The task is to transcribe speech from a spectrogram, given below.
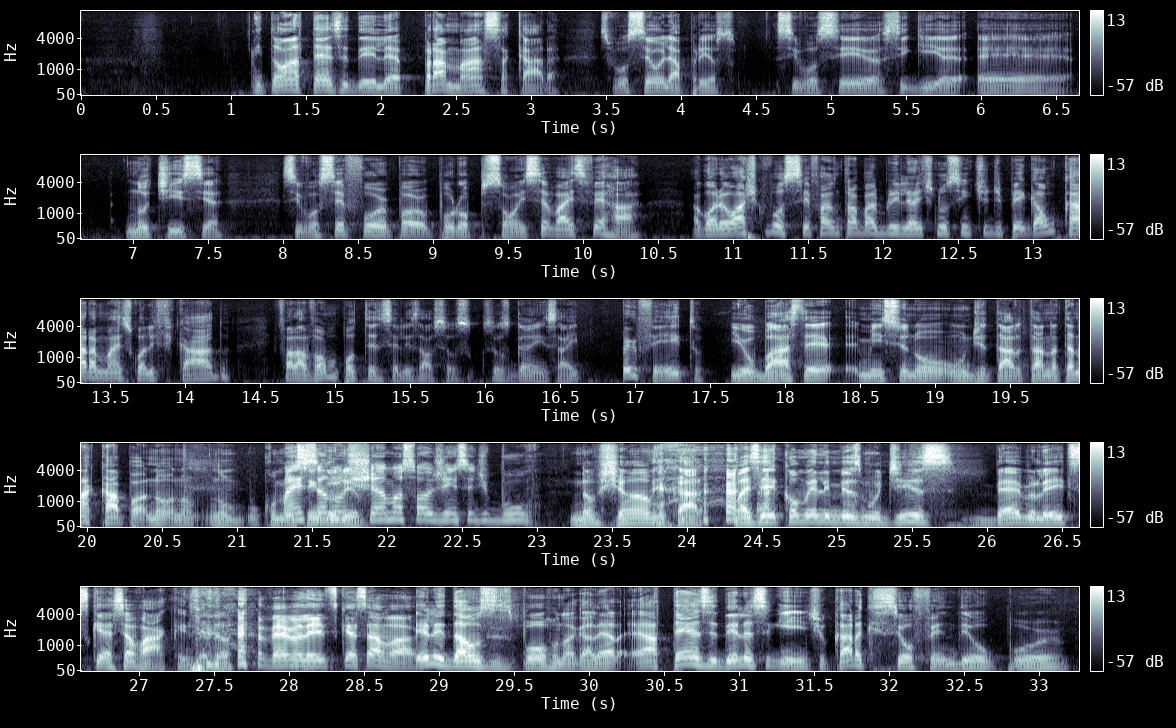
Então a tese dele é pra massa, cara. Se você olhar preço, se você seguir é, notícia, se você for por, por opções, você vai se ferrar. Agora eu acho que você faz um trabalho brilhante no sentido de pegar um cara mais qualificado falar, vamos potencializar os seus, seus ganhos. Aí, perfeito. E o Baster me ensinou um ditado, tá até na capa, no, no, no Mas comecinho você do não livro. chama a sua audiência de burro. Não chamo, cara. Mas ele, como ele mesmo diz, bebe o leite, esquece a vaca, entendeu? Bebe leite, esquece a vaca. Ele dá uns esporros na galera. A tese dele é a seguinte: o cara que se ofendeu por.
